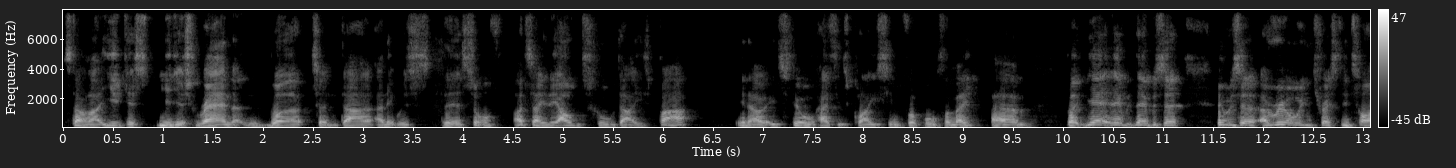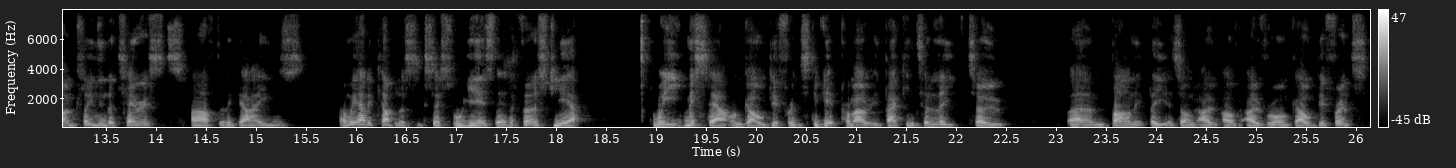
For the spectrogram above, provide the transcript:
stuff like you just you just ran and worked and done, and it was the sort of I'd say the old school days, but you know it still has its place in football for me. Um, but yeah, there, there, was a it was a, a, real interesting time cleaning the terraces after the games, and we had a couple of successful years there. The first year we missed out on goal difference to get promoted back into League Two um, Barnet beat us on, on overall goal difference.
